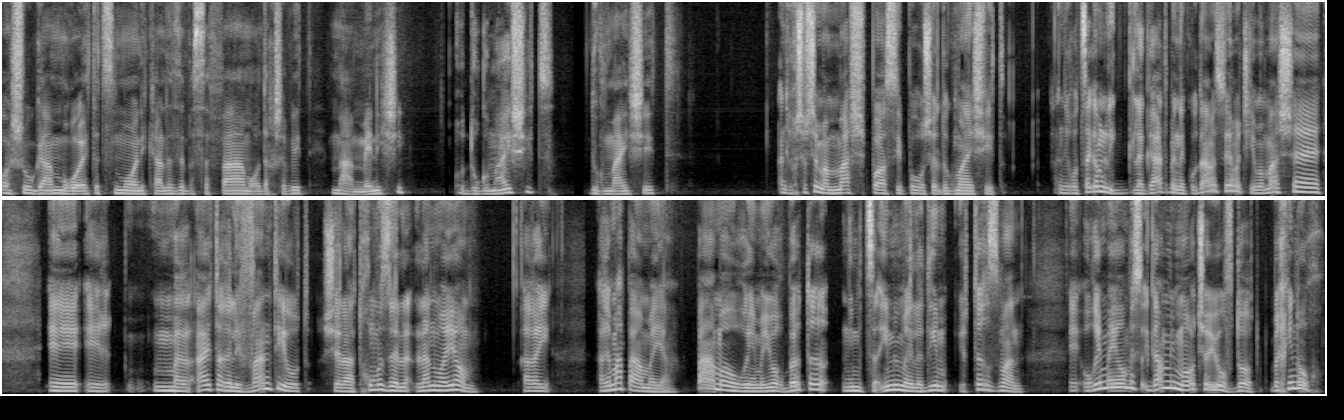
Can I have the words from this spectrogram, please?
או שהוא גם רואה את עצמו, אני אקרא לזה בשפה המאוד עכשווית, מאמן אישי. או דוגמה אישית. דוגמה אישית. אני חושב שממש פה הסיפור של דוגמה אישית. אני רוצה גם לגעת בנקודה מסוימת שהיא ממש אה, מראה את הרלוונטיות של התחום הזה לנו היום. הרי, הרי מה פעם היה? פעם ההורים היו הרבה יותר נמצאים עם הילדים יותר זמן. אה, הורים היו, גם אמהות שהיו עובדות, בחינוך,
